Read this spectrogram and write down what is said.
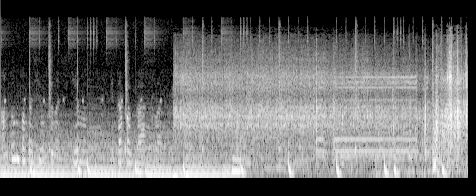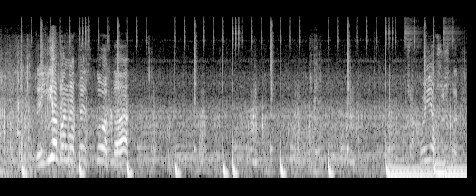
Антон покосился на стену, и та погасла. Да ебаный ты стос-то, а! Охуевший что ли?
